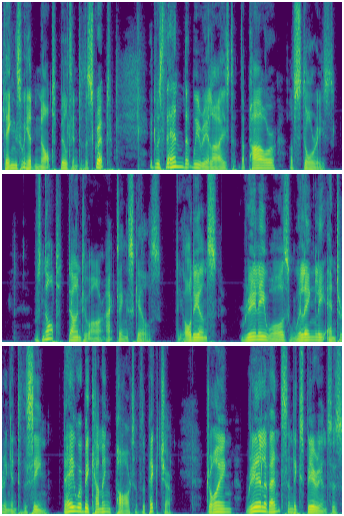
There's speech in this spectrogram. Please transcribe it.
things we had not built into the script. It was then that we realized the power of stories. It was not down to our acting skills. The audience really was willingly entering into the scene. They were becoming part of the picture, drawing real events and experiences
